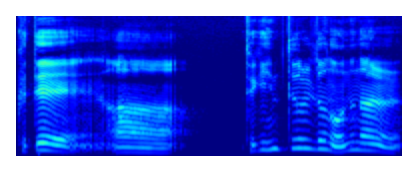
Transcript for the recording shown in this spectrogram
그때 아 되게 힘들던 어느 날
